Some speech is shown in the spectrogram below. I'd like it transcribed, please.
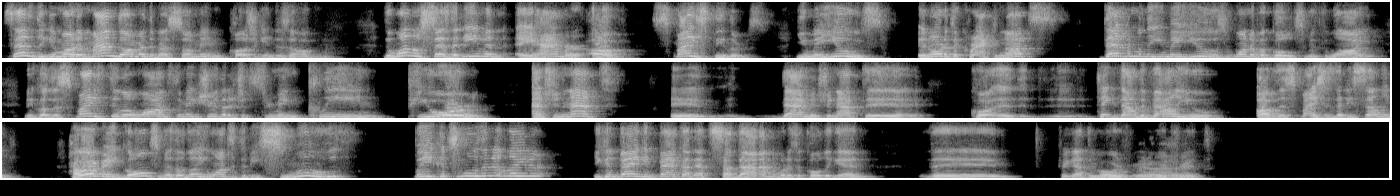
Says the Gemara, man the basomim, kol shekin zahavim. The one who says that even a hammer of spice dealers you may use in order to crack nuts, definitely you may use one of a goldsmith. Why? because the spice dealer wants to make sure that it should remain clean, pure, and should not uh, damage, should not uh, uh, take down the value of the spices that he's selling. However, a goldsmith, although he wants it to be smooth, but you could smoothen it later. You could bang it back on that sadan. What is it called again? The forgot the word, word for it.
